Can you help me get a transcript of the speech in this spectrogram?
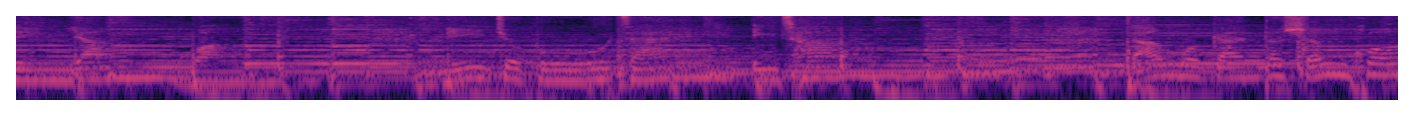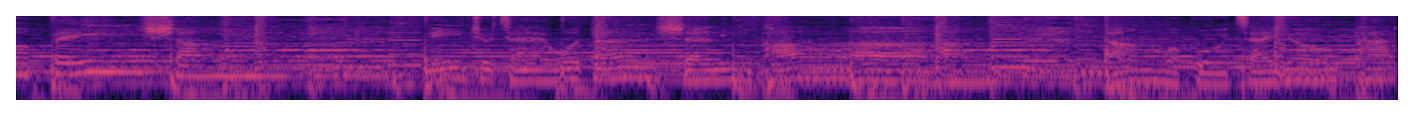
心仰望，你就不再隐藏；当我感到生活悲伤，你就在我的身旁；当我不再有盼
